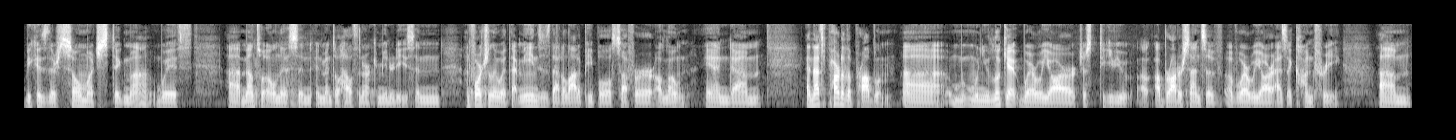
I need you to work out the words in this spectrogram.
because there's so much stigma with uh, mental illness and, and, mental health in our communities. And unfortunately, what that means is that a lot of people suffer alone. And um, and that's part of the problem. Uh, when you look at where we are, just to give you a, a broader sense of, of where we are as a country, um,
